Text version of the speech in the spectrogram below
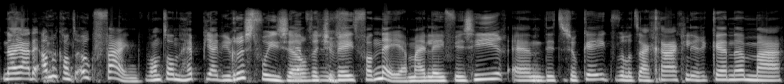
Nou ja, aan de andere kant ook fijn. Want dan heb jij die rust voor jezelf. Ja, dat je weet van nee, ja, mijn leven is hier. En dit is oké. ik wil het daar graag leren kennen. Maar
